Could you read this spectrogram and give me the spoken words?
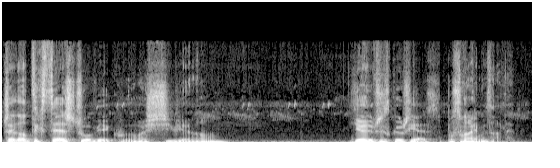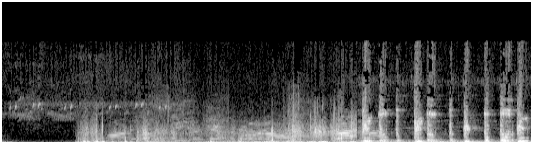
czego ty chcesz człowieku? No właściwie, no. Kiedy wszystko już jest. Posłuchajmy zatem. Well,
